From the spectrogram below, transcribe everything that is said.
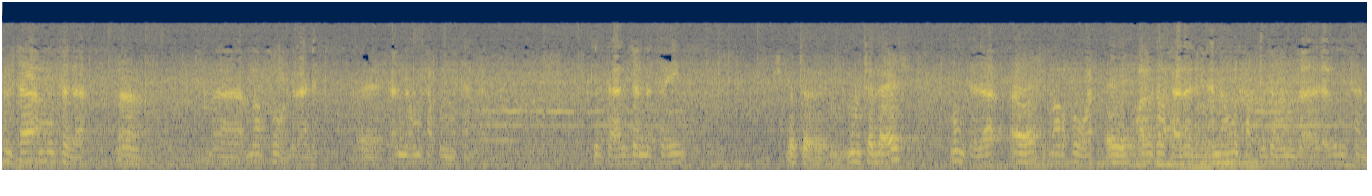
كلتا مبتدا. نعم. مرفوع بالألف. لأنه ملحق المثنى كلتا الجنتين. مبتدأ إيش؟ مبتدأ أيه. مرفوع. وقال ترفع لأنه ملحق بجمع بالمثنى.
